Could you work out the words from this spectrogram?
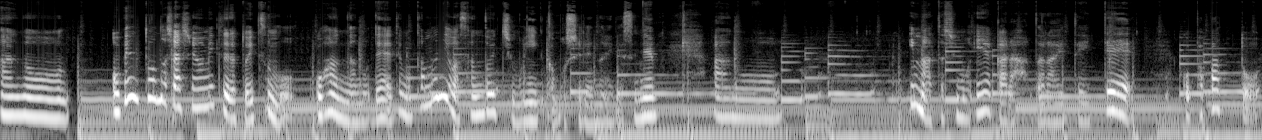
あのお弁当の写真を見てるといつもご飯なのででもたまにはサンドイッチもいいかもしれないですね。あの今私も家から働いていてこうパパッと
